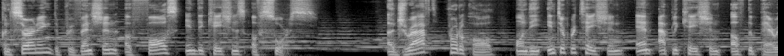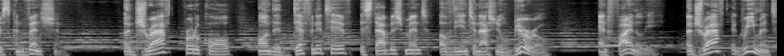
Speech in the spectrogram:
concerning the prevention of false indications of source, a draft protocol on the interpretation and application of the Paris Convention, a draft protocol on the definitive establishment of the International Bureau, and finally, a draft agreement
